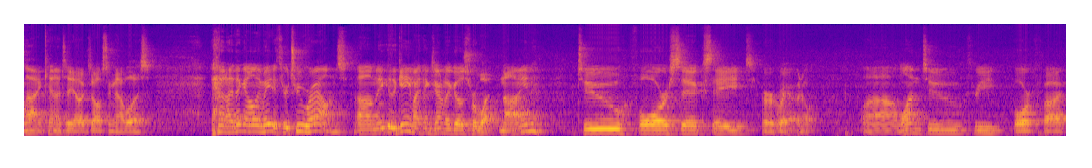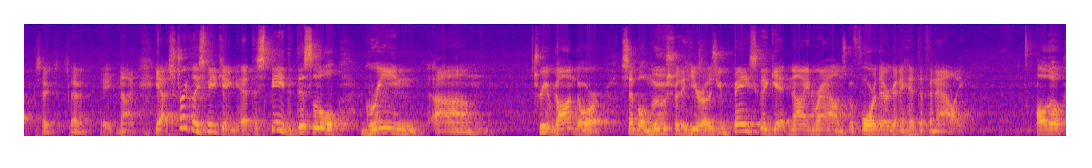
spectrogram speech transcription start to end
I cannot tell you how exhausting that was. And I think I only made it through two rounds. Um, the, the, game I think generally goes for what, nine? Two, four, six, eight, or wait, no, uh, one, two, three, four, five, six, seven, eight, nine. Yeah, strictly speaking, at the speed that this little green um, Tree of Gondor symbol moves for the heroes, you basically get nine rounds before they're going to hit the finale. Although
